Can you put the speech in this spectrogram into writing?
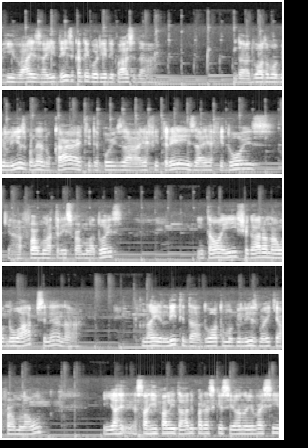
rivais aí desde a categoria de base da, da do automobilismo, né? No kart, depois a F3, a F2, que é a Fórmula 3, Fórmula 2. Então aí chegaram no, no ápice, né? Na, na elite da, do automobilismo aí, que é a Fórmula 1. E a, essa rivalidade parece que esse ano aí vai se,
